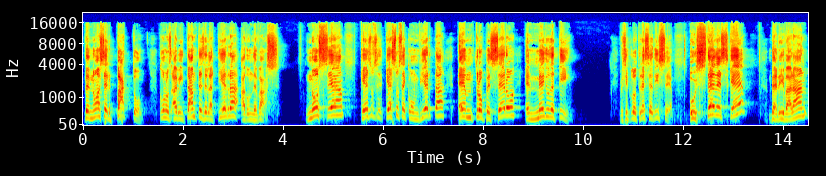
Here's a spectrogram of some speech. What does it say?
de no hacer pacto con los habitantes de la tierra a donde vas. No sea que eso, que eso se convierta en tropecero en medio de ti. Versículo 13 dice, ustedes que derribarán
